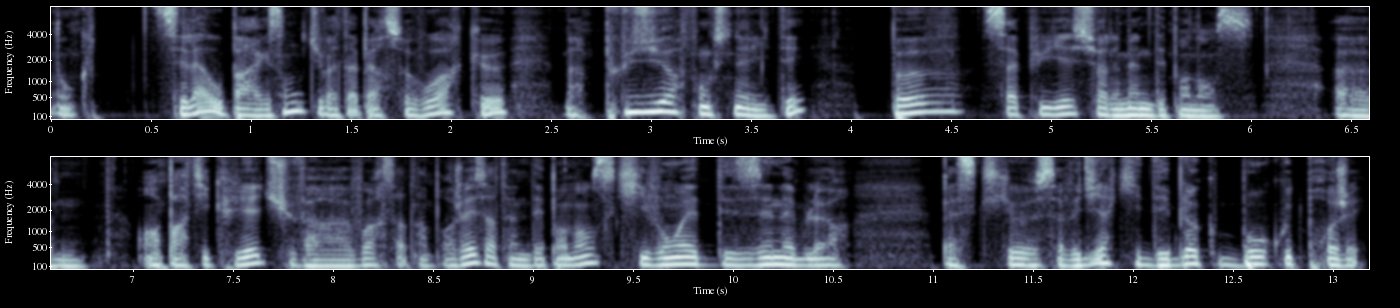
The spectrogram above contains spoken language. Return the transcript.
donc c'est là où, par exemple, tu vas t'apercevoir que ben, plusieurs fonctionnalités peuvent s'appuyer sur les mêmes dépendances. en particulier, tu vas avoir certains projets, certaines dépendances qui vont être des enablers, parce que ça veut dire qu'ils débloquent beaucoup de projets.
